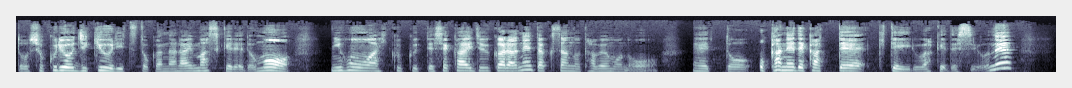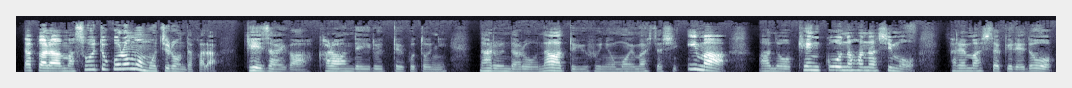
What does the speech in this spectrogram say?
と食料自給率とか習いますけれども日本は低くて世界中からねたくさんの食べ物を、えー、っとお金で買ってきているわけですよね。だからまあそういうところももちろんだから経済が絡んでいるということになるんだろうなというふうに思いましたし今あの健康の話もされましたけれど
